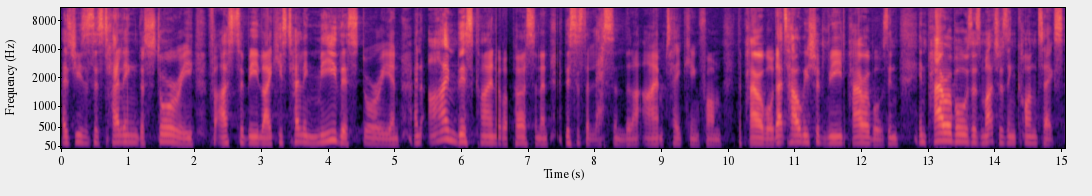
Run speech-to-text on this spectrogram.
as Jesus is telling the story, for us to be like, He's telling me this story, and, and I'm this kind of a person, and this is the lesson that I, am taking from the parable. That's how we should read parables. In, in parables, as much as in context,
